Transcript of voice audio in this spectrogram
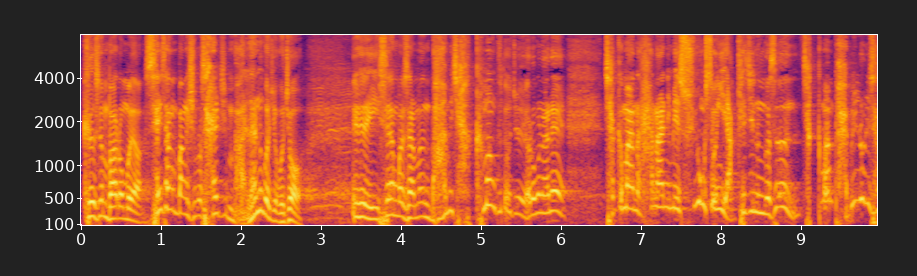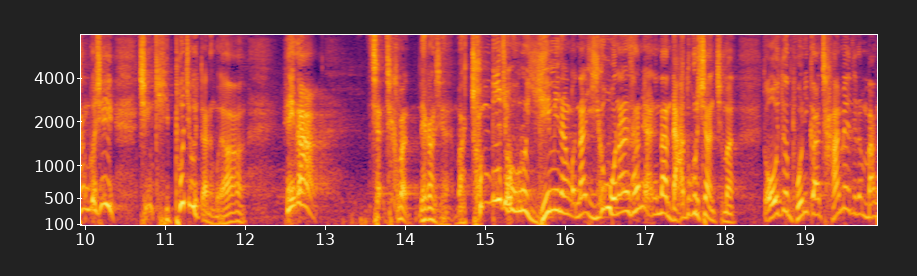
그것은 바로 뭐야? 세상 방식으로 살지 말라는 거죠. 그죠? 이 세상 방식으로 살면 마음이 자꾸만 굳어져요. 여러분 안에 자꾸만 하나님의 수용성이 약해지는 것은 자꾸만 바빌론이 산 것이 지금 깊어지고 있다는 거야. 그러니까 자, 잠깐만 내가. 막 천부적으로 예민한 거. 나 이거 원하는 사람이 아니야. 난 나도 그렇지 않지만 어디서 보니까 자매들은 막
